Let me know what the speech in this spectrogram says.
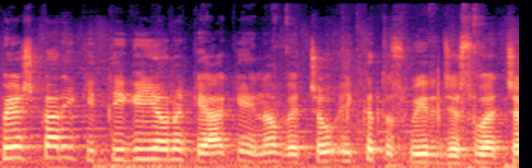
ਪੇਸ਼ਕਾਰੀ ਕੀਤੀ ਗਈ ਹੈ। ਉਹਨਾਂ ਕਿਹਾ ਕਿ ਇਹਨਾਂ ਵਿੱਚੋਂ ਇੱਕ ਤਸਵੀਰ ਜਿਸ ਵਿੱਚ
